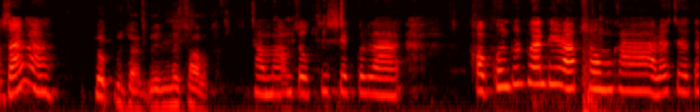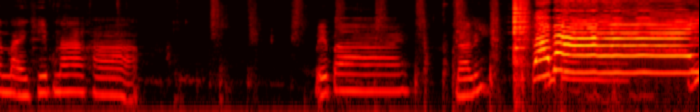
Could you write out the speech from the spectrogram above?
Güzel çok güzel eline sağlık ทำมาสุกที่เชกุลาขอบคุณเพื่อนๆที่รับชมค่ะ แล้วเจอกันใหม่คลิปหน้าค่ะ บ๊ายบายดาริ Bye bye.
